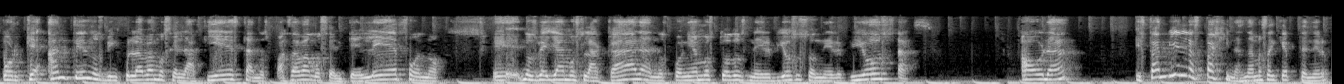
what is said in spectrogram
porque antes nos vinculábamos en la fiesta, nos pasábamos el teléfono, eh, nos veíamos la cara, nos poníamos todos nerviosos o nerviosas. Ahora están bien las páginas, nada más hay que tener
